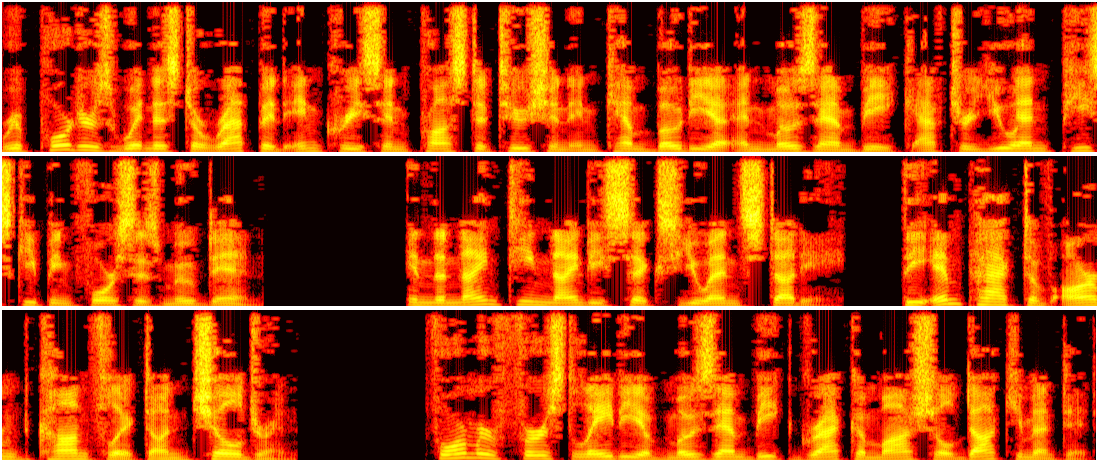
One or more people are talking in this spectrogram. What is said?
Reporters witnessed a rapid increase in prostitution in Cambodia and Mozambique after UN peacekeeping forces moved in. In the 1996 UN study, "'The Impact of Armed Conflict on Children' former First Lady of Mozambique Graca Machel documented,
